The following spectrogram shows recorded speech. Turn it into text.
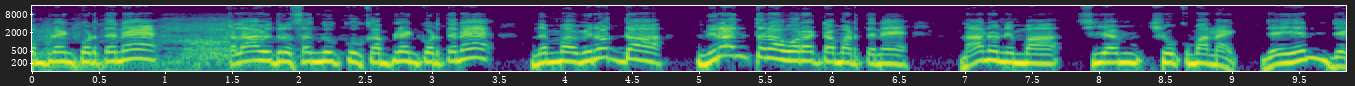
ಕಂಪ್ಲೇಂಟ್ ಕೊಡ್ತೇನೆ, ಕಲಾವಿದರ ಸಂಘಕ್ಕೂ ಕಂಪ್ಲೇಂಟ್ ಕೊಡ್ತೇನೆ, ನಿಮ್ಮ ವಿರುದ್ಧ ನಿರಂತರ ಹೋರಾಟ ಮಾಡ್ತೇನೆ. ನಾನು ನಿಮ್ಮ ಸಿ ಎಂ ಶಿವಕುಮಾರ್ ನಾಯ್ಕ್. ಜೈ ಹಿಂದ್, ಜೈ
